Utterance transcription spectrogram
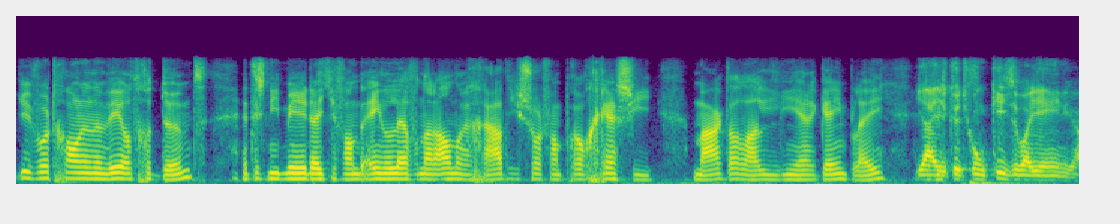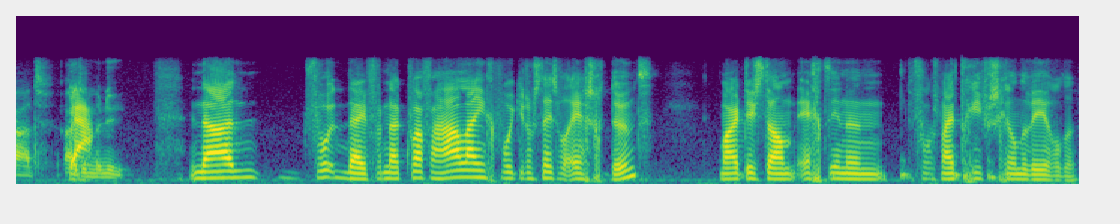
je wordt gewoon in een wereld gedumpt. Het is niet meer dat je van de ene level naar de andere gaat. Je een soort van progressie maakt, alle lineaire gameplay. ja, je kunt gewoon kiezen waar je heen gaat uit Ja. het menu. Nou, voor, nee, voor, nou, qua verhaallijn word je nog steeds wel ergens gedumpt. Maar het is dan echt in een, volgens mij drie verschillende werelden.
